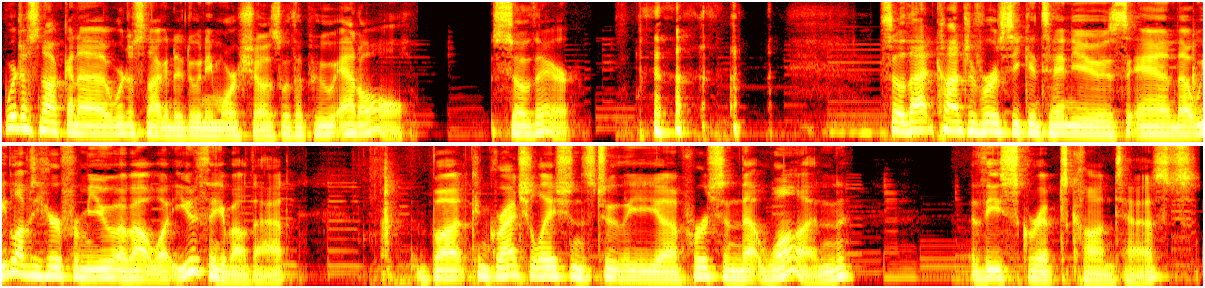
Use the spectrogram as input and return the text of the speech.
we're just not gonna we're just not gonna do any more shows with Apu at all. So there. so that controversy continues, and uh, we'd love to hear from you about what you think about that. But congratulations to the uh, person that won the script contest,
